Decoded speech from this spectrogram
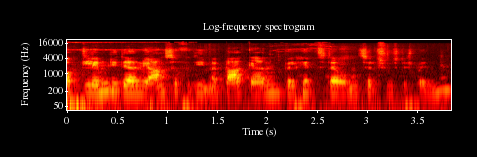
at glemme de der nuancer, fordi man bare gerne vil hen til der, hvor man selv synes, det er spændende.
